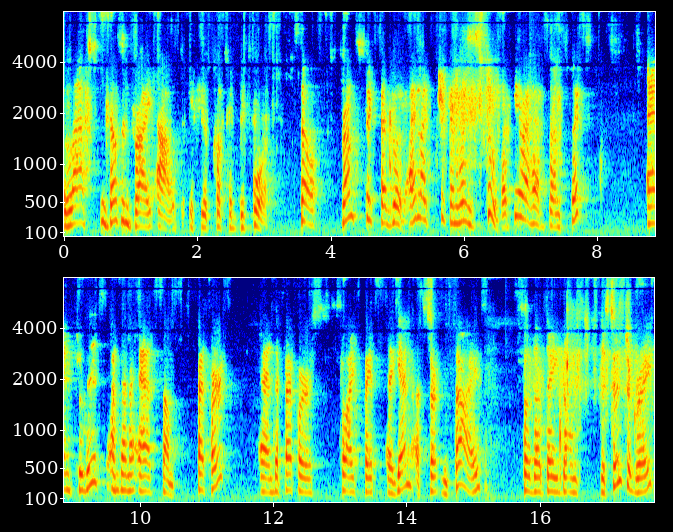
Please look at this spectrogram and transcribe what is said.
lasts, it doesn't dry out if you cook it before. So drumsticks are good. I like chicken wings too, but here I have drumsticks. And to this, I'm going to add some peppers, and the peppers sliced again a certain size so that they don't disintegrate.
